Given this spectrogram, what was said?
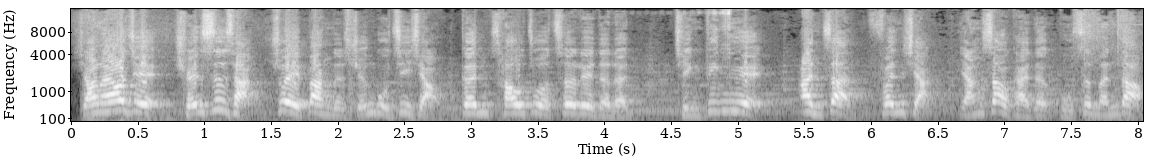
想了解全市场最棒的选股技巧跟操作策略的人，请订阅、按赞、分享杨少凯的股市门道。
